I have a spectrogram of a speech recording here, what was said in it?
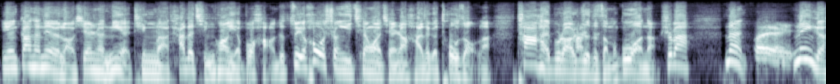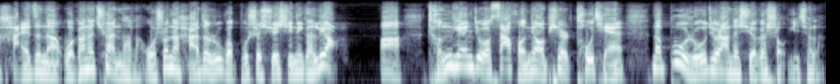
因为刚才那位老先生你也听了，他的情况也不好，这最后剩一千块钱让孩子给偷走了，他还不知道日子怎么过呢，是吧？那哎，那个孩子呢，我刚才劝他了，我说那孩子如果不是学习那个料儿啊，成天就撒谎尿屁儿偷钱，那不如就让他学个手艺去了。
